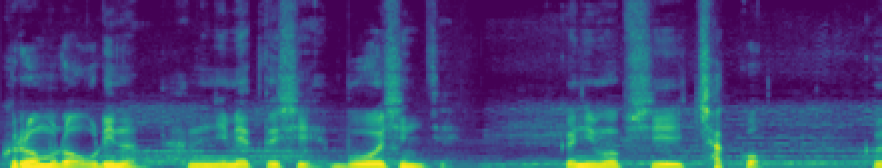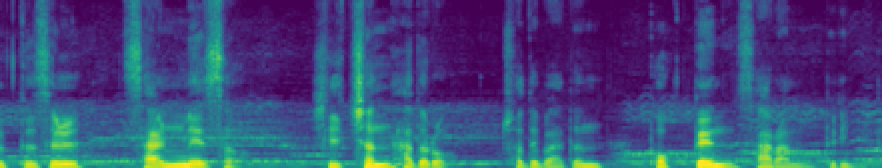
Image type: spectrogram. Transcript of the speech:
그러므로 우리는 하느님의 뜻이 무엇인지 끊임없이 찾고 그 뜻을 삶에서 실천하도록 초대받은 복된 사람들입니다.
